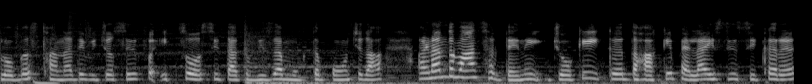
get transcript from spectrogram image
ਗਲੋਬਲ ਸਥਾਨਾਂ ਦੇ ਵਿੱਚੋਂ ਸਿਰਫ 180 ਤੱਕ ਵੀਜ਼ਾ ਮੁਕਤ ਪਹੁੰਚ ਦਾ ਆਨੰਦ ਮਾਣ ਸਕਦੇ ਨੇ, ਜੋ ਕਿ ਇੱਕ ਦਹਾਕੇ ਪਹਿਲਾਂ ਇਸ ਦੀ ਸਿਖਰ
